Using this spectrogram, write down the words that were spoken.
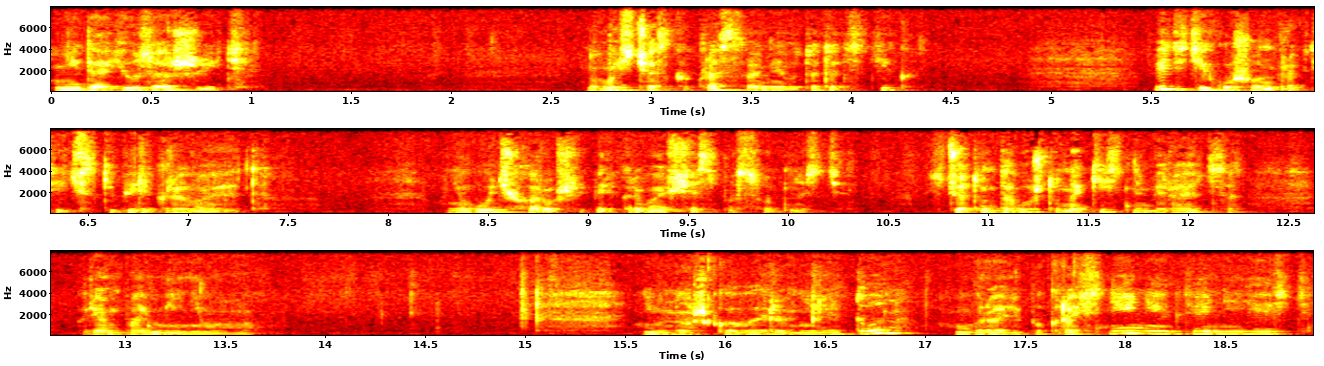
не даю зажить. Но мы сейчас как раз с вами вот этот стик, видите, и кушон практически перекрывает. У него очень хорошая перекрывающая способность. С учетом того, что на кисть набирается прям по минимуму. Немножко выровняли тон, убрали покраснения, где они есть.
